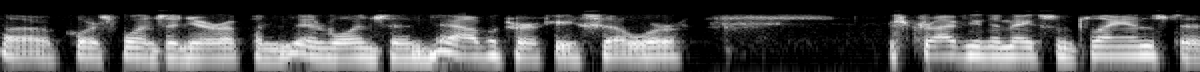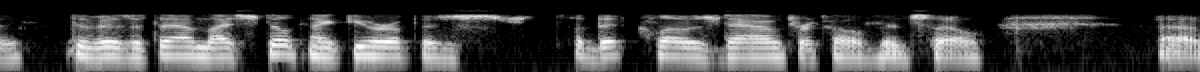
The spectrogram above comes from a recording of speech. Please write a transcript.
Uh, of course, one's in Europe and, and one's in Albuquerque, so we're striving to make some plans to to visit them. I still think Europe is a bit closed down for COVID, so uh,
